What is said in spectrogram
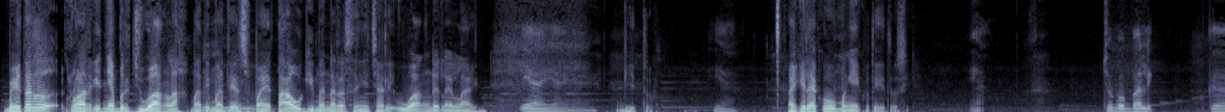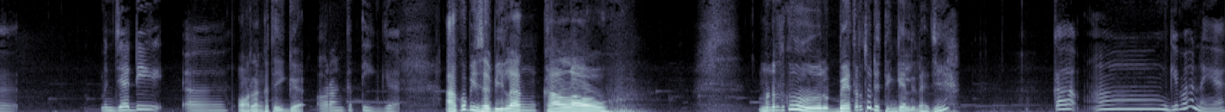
better keluarganya berjuang lah mati-matian Mm-mm. supaya tahu gimana rasanya cari uang dan lain-lain Iya iya iya. gitu Iya. akhirnya aku mengikuti itu sih Coba balik ke menjadi eh, orang ketiga orang ketiga. aku bisa bilang kalau menurutku better tuh ditinggalin aja ya Kak, hmm, gimana ya?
